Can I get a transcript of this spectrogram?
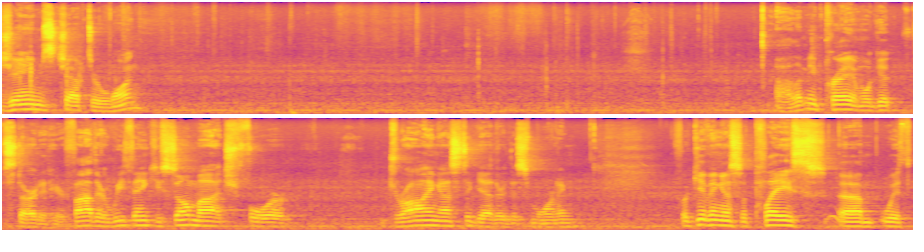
James chapter 1. Uh, let me pray and we'll get started here. Father, we thank you so much for drawing us together this morning, for giving us a place um, with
